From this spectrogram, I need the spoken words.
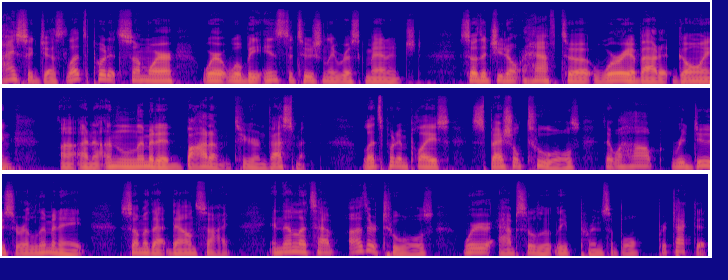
I suggest let's put it somewhere where it will be institutionally risk managed so that you don't have to worry about it going uh, an unlimited bottom to your investment. Let's put in place special tools that will help reduce or eliminate some of that downside. And then let's have other tools where you're absolutely principal protected.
